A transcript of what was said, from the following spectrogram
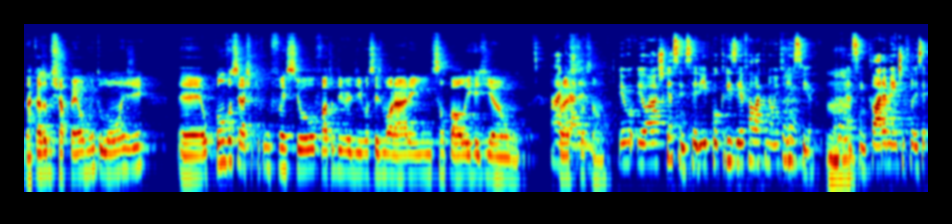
na Casa do Chapéu, muito longe. É, o como você acha que influenciou o fato de, de vocês morarem em São Paulo e região para essa situação? Eu, eu acho que assim, seria hipocrisia falar que não influencia. Uhum. uhum. Assim, claramente influencia.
